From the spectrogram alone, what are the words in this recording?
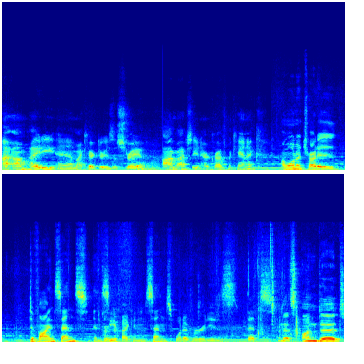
Hi, I'm Heidi, and my character is Estrella. I'm actually an aircraft mechanic. I want to try to divine sense and see if I can sense whatever it is that's. And that's undead,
